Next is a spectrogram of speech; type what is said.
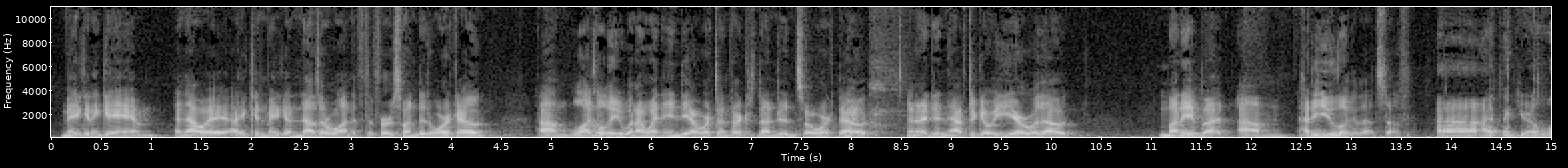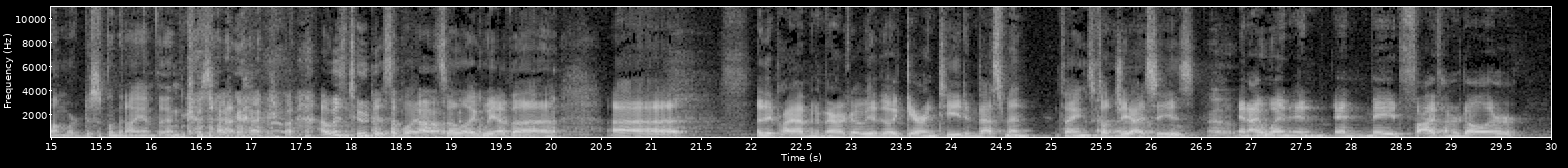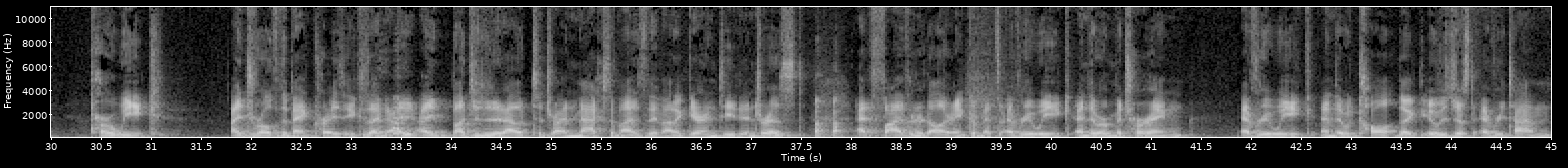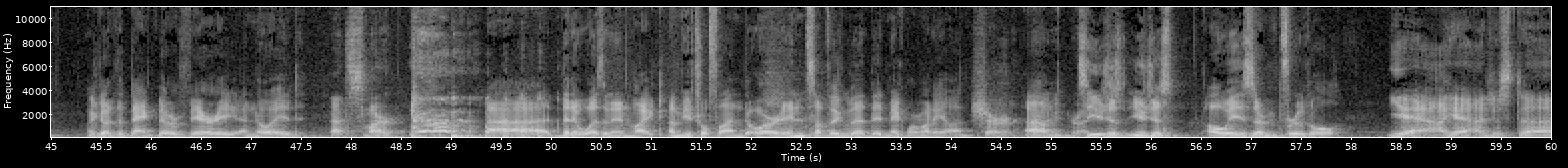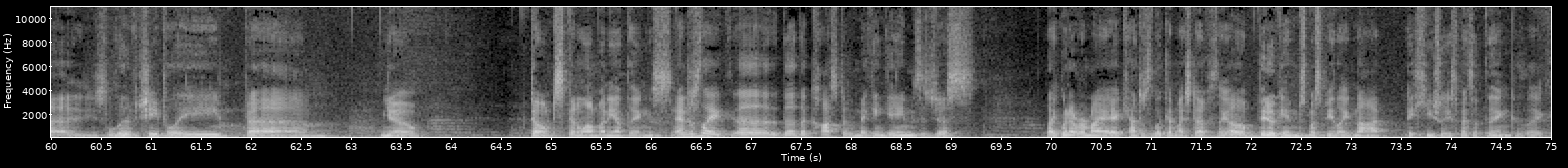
making a game, and that way I can make another one if the first one didn't work out. Um, luckily, when I went indie, I worked on Darkest Dungeon, so it worked out, and I didn't have to go a year without money. But um, how do you look at that stuff? Uh, I think you're a lot more disciplined than I am then, because I, I was too disciplined. So like we have a, uh, Uh, they probably have in America. We have like guaranteed investment things called oh. GICs, Oh. and I went and and made five hundred dollar per week. I drove the bank crazy because I, I, I budgeted it out to try and maximize the amount of guaranteed interest at five hundred dollar increments every week, and they were maturing every week, and they would call like it was just every time I go to the bank, they were very annoyed that's smart. uh, that it wasn't in like a mutual fund or in something that they'd make more money on. sure. Um, Right, right. So you just you just always are frugal. Yeah, yeah. Just uh, just live cheaply. Um, you know, don't spend a lot of money on things, and just like uh, the the cost of making games is just like whenever my accountants look at my stuff, it's like, oh, video games must be like not a hugely expensive thing because like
